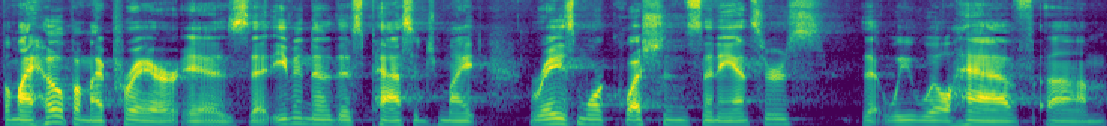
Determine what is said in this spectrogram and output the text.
but my hope and my prayer is that even though this passage might raise more questions than answers, that we will have um,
